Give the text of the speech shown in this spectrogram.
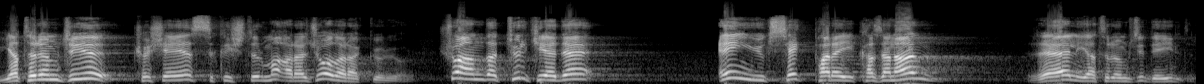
yatırımcıyı köşeye sıkıştırma aracı olarak görüyorum. Şu anda Türkiye'de en yüksek parayı kazanan reel yatırımcı değildir.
